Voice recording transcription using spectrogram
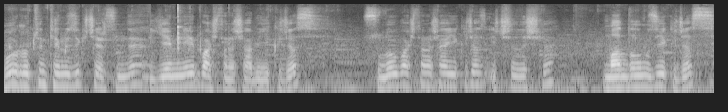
Bu rutin temizlik içerisinde yemliği baştan aşağı bir yıkacağız. Suluğu baştan aşağı yıkacağız, içli dışlı. Mandalımızı yıkacağız.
